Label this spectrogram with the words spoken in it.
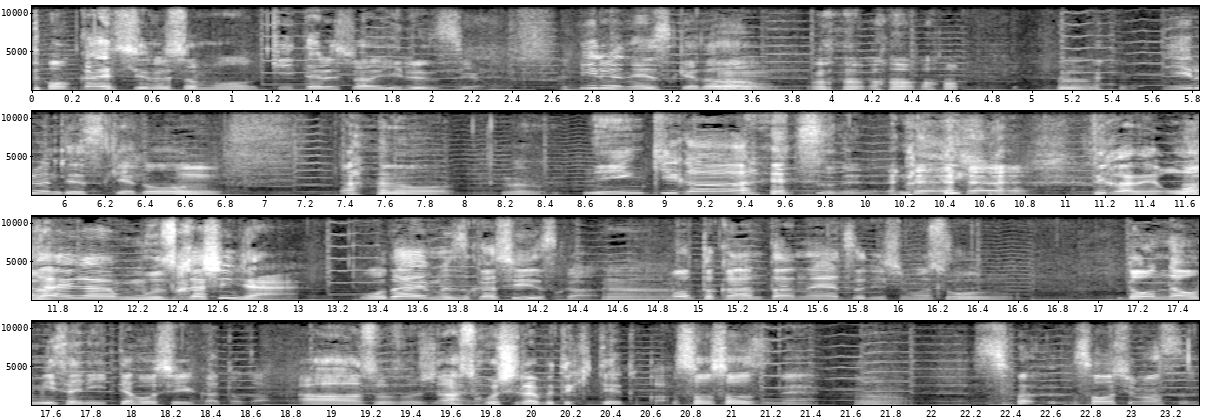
東海市の人も聞いてる人はいるんですよ。いるんですけど、うん。いるんですけど、うん。あのうん。人気があれですね。てかねお題が難しいんじゃない？お題難しいですか、うん。もっと簡単なやつにします。そう。どんなお店に行ってほしいかとか。ああそうそう。はい。あそこ調べてきてとか。そうそうですね。うん。そそうします？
